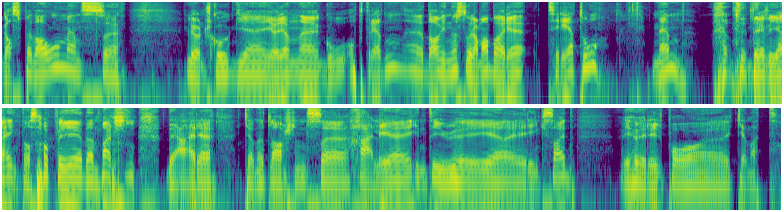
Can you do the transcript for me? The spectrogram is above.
gasspedalen, mens Lørenskog gjør en god opptreden. Da vinner Storhamar bare 3-2. Men det vi har hengt oss opp i den matchen, det er Kenneth Larsens herlige intervju i Ringside. Vi hører på Kenneth.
